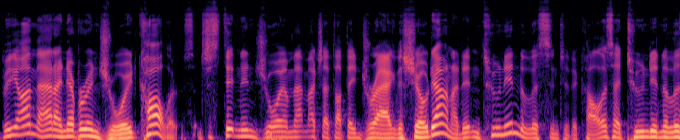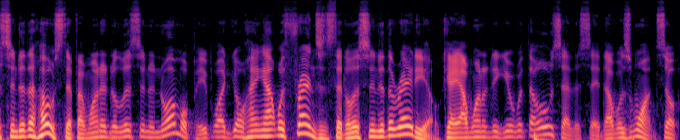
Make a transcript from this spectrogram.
beyond that, I never enjoyed callers. I just didn't enjoy them that much. I thought they dragged the show down. I didn't tune in to listen to the callers. I tuned in to listen to the host. If I wanted to listen to normal people, I'd go hang out with friends instead of listening to the radio. Okay, I wanted to hear what the host had to say. That was one. So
